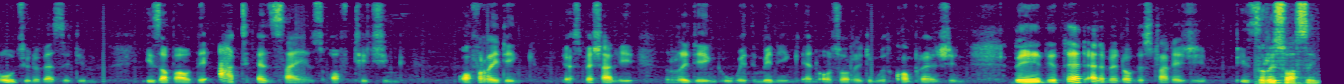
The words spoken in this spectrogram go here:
Rhodes University is about the art and science of teaching of reading, especially reading with meaning and also reading with comprehension. The the third element of the strategy is resourcing.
